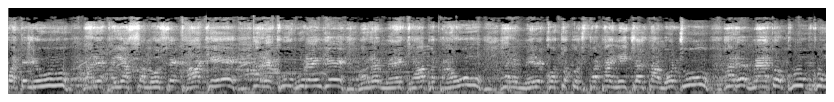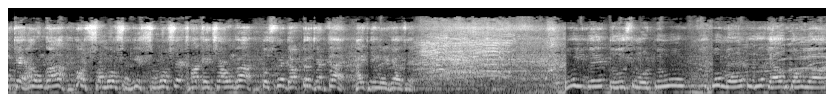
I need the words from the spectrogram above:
पतलू। अरे भैया, समोसे खा के अरे खूब उड़ेंगे। अरे मैं क्या बताऊँ? अरे मेरे को तो कुछ पता ही नहीं चलता मोटू। अरे मैं तो खूब घूम के आऊँगा और समोसे ही समोसे खा के जाऊँगा। उसमें डॉक्टर झटका है। आई थिंक मेरे ख्याल से। मेरे दोस्त मोटू, ओ मैं तुझे क्या बताऊँ यार?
